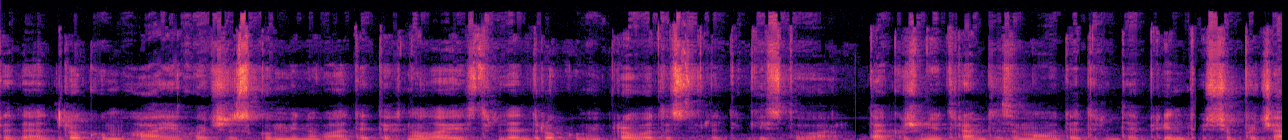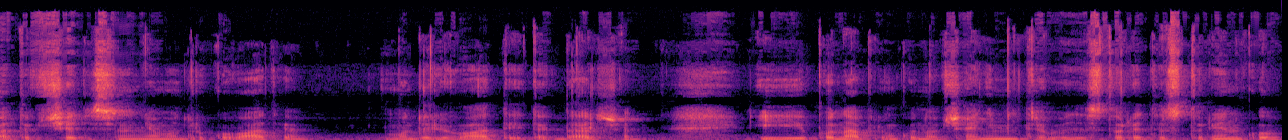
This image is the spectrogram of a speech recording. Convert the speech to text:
3D-друком, а я хочу скомбінувати технології з 3D-друком і пробувати створити якийсь товар. Також мені треба замовити 3D-принт, щоб почати вчитися на ньому друкувати, моделювати і так далі. І по напрямку навчання мені треба буде створити сторінку.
